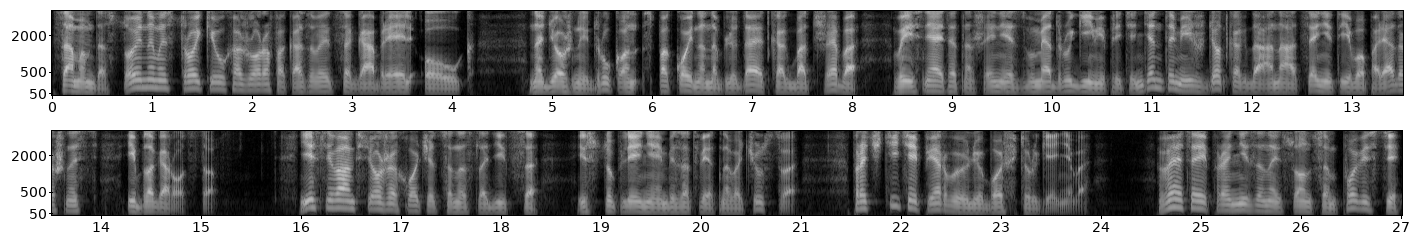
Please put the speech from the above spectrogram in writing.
Самым достойным из тройки ухажеров оказывается Габриэль Оук. Надежный друг, он спокойно наблюдает, как Батшеба выясняет отношения с двумя другими претендентами и ждет, когда она оценит его порядочность и благородство. Если вам все же хочется насладиться иступлением безответного чувства – прочтите первую любовь Тургенева. В этой пронизанной солнцем повести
